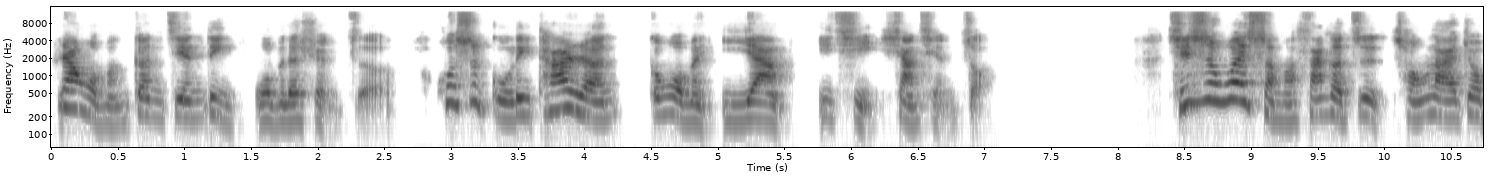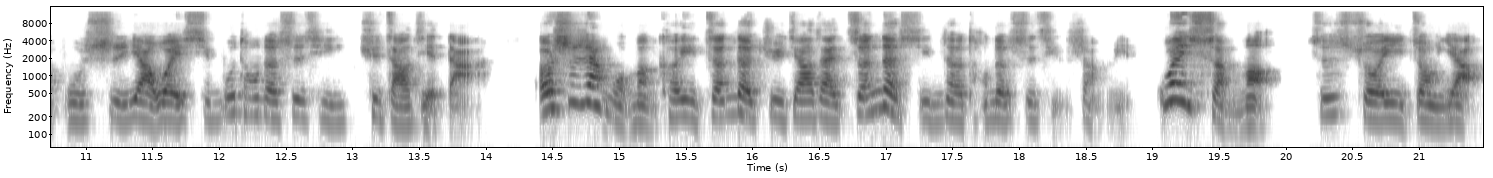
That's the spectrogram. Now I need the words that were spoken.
让我们更坚定我们的选择，或是鼓励他人跟我们一样一起向前走。其实，为什么三个字从来就不是要为行不通的事情去找解答。而是让我们可以真的聚焦在真的行得通的事情上面。为什么之所以重要，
